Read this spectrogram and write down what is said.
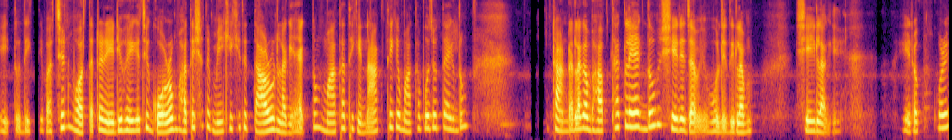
এই তো দেখতে পাচ্ছেন, ভর্তাটা রেডি হয়ে গেছে। গরম ভাতের সাথে মেখে খেতে দারুণ লাগে। একদম মাথা থেকে, নাক থেকে মাথা পর্যন্ত একদম ঠান্ডা লাগা ভাব থাকলে একদম সেরে যাবে বলে দিলাম। সেই লাগে। এরকম করে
